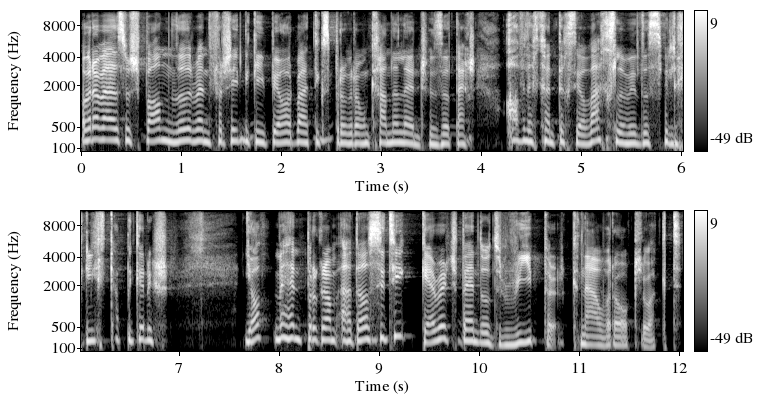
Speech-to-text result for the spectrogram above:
Aber auch so spannend, oder? wenn du verschiedene Bearbeitungsprogramme kennenlernst und so denkst, ah, vielleicht könnte ich sie ja wechseln, weil das vielleicht gleichgebiger ist. Ja, wir haben das Programm Audacity, GarageBand und Reaper genauer angeschaut.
